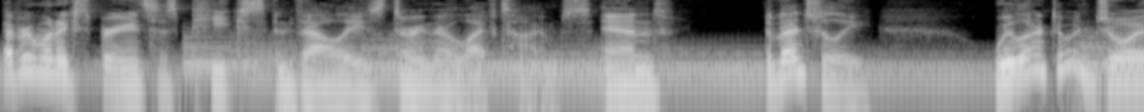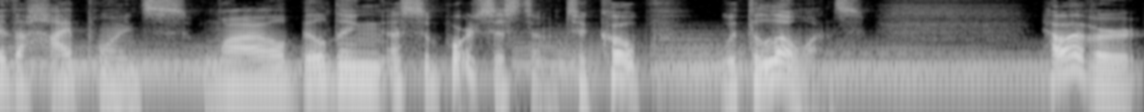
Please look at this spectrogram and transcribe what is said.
Everyone experiences peaks and valleys during their lifetimes, and eventually, we learn to enjoy the high points while building a support system to cope with the low ones. However,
